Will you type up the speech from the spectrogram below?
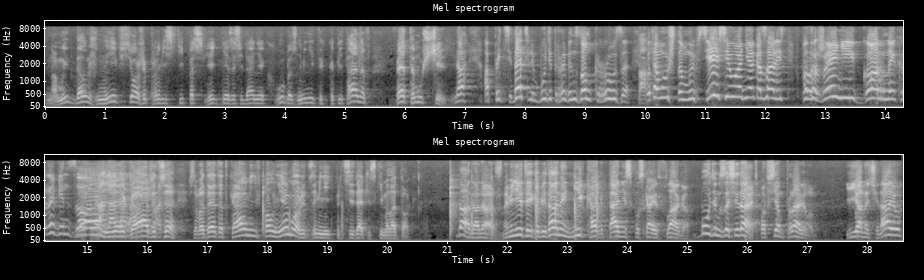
но мы должны все же провести последнее заседание клуба знаменитых капитанов в этом ущелье. Да, а председателем будет Робинзон Крузо, да. потому что мы все сегодня оказались в положении горных Робинзонов. Да, да, мне да, кажется, да. что вот этот камень вполне может заменить председательский молоток. Да, да, да. Знаменитые капитаны никогда не спускают флага. Будем заседать по всем правилам. И я начинаю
